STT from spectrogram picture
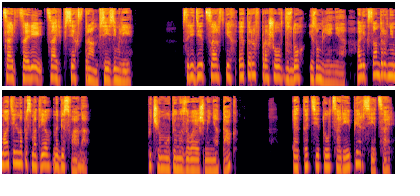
царь царей, царь всех стран, всей земли!» Среди царских этеров прошел вздох изумления. Александр внимательно посмотрел на Бесфана. «Почему ты называешь меня так?» Это титул царей Персии, царь.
